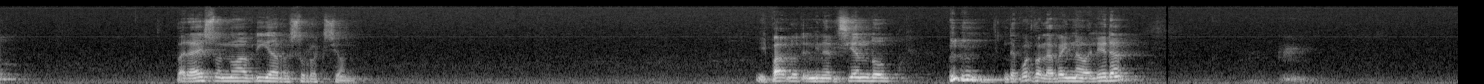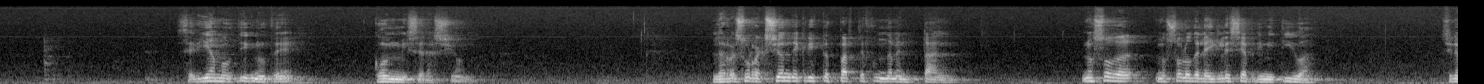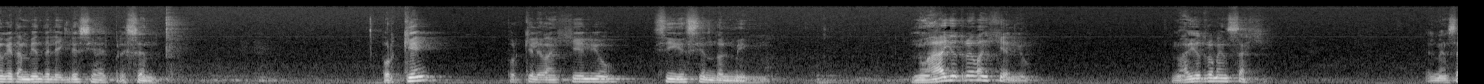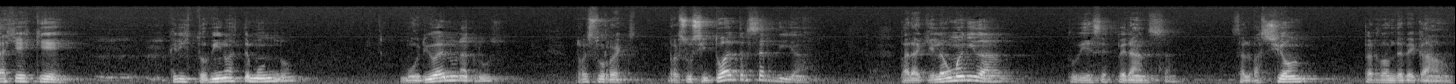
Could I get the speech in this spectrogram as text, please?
para eso no habría resurrección. Y Pablo termina diciendo, de acuerdo a la reina Valera, seríamos dignos de conmiseración. La resurrección de Cristo es parte fundamental, no solo, no solo de la iglesia primitiva, sino que también de la iglesia del presente. ¿Por qué? Porque el Evangelio sigue siendo el mismo. No hay otro Evangelio, no hay otro mensaje. El mensaje es que Cristo vino a este mundo, murió en una cruz, resucitó al tercer día para que la humanidad tuviese esperanza, salvación, perdón de pecados.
